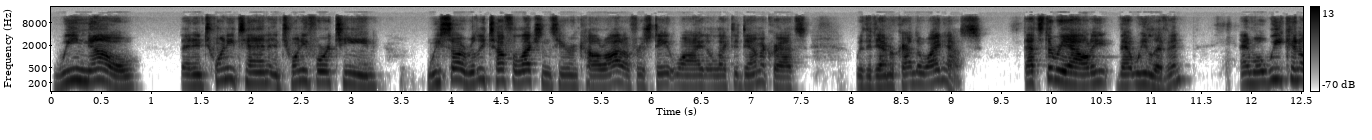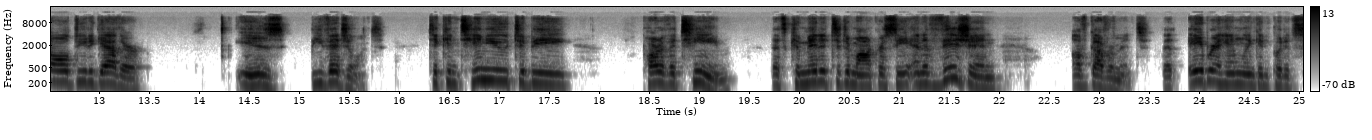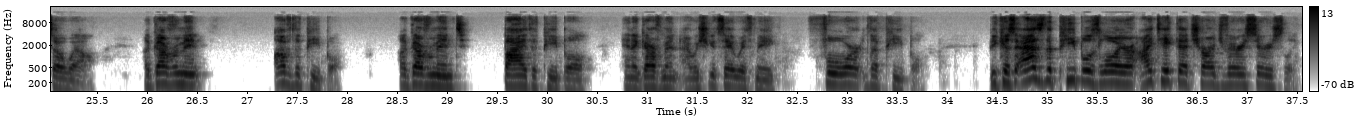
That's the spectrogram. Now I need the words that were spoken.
We know that in 2010 and 2014, we saw really tough elections here in Colorado for statewide elected Democrats with a Democrat in the White House. That's the reality that we live in. And what we can all do together is be vigilant, to continue to be part of a team that's committed to democracy and a vision of government that Abraham Lincoln put it so well a government of the people, a government by the people, and a government, I wish you could say it with me, for the people. Because as the people's lawyer, I take that charge very seriously.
